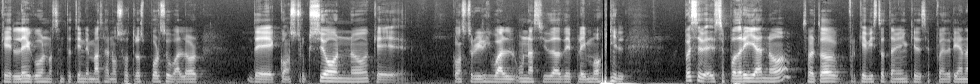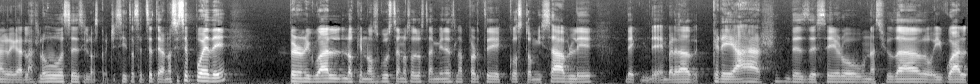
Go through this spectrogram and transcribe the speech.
que el Lego nos entretiene más a nosotros por su valor de construcción, ¿no? Que construir igual una ciudad de Playmobil, pues se, se podría, ¿no? Sobre todo porque he visto también que se podrían agregar las luces y los cochecitos, etcétera, ¿no? Sí se puede, pero igual lo que nos gusta a nosotros también es la parte customizable, de, en verdad crear desde cero una ciudad o igual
